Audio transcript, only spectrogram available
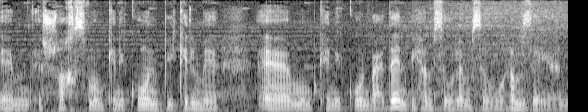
الشخص ممكن يكون بكلمة آه، ممكن يكون بعدين بهمسة ولمسة وغمزة يعني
